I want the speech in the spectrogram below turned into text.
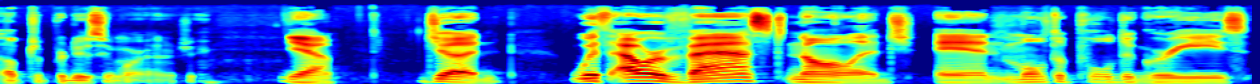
up to producing more energy. Yeah. Jud, with our vast knowledge and multiple degrees,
